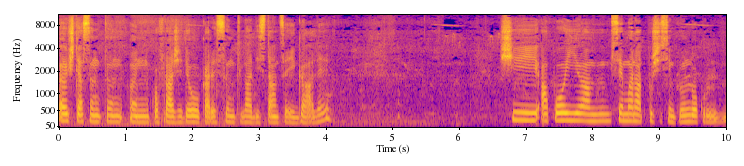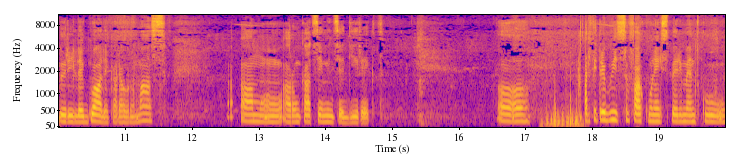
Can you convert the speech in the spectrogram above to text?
Ăștia sunt în, în cofraje de ouă care sunt la distanță egale, și apoi am semănat pur și simplu în locurile goale care au rămas am uh, aruncat semințe direct. Uh, ar fi trebuit să fac un experiment cu,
